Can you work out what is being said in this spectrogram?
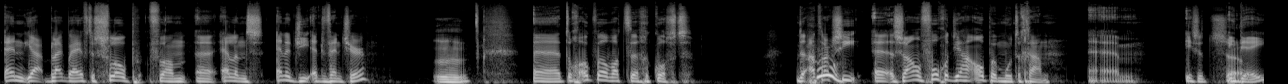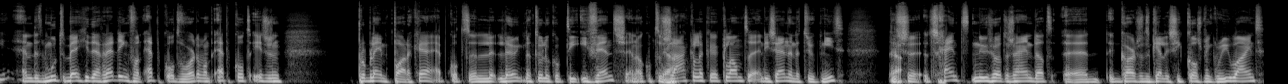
en ja, blijkbaar heeft de sloop van eh Ellen's Energy Adventure Mhm. eh, toch ook wel wat gekost. De attractie zou volgend jaar open moeten gaan. Ehm, is het Zo. idee. En het moet een beetje de redding van Epcot worden. Want Epcot is een probleempark. Hè? Epcot eh, le- leunt natuurlijk op die events en ook op de Ja. zakelijke klanten. En die zijn er natuurlijk niet. Dus eh, het schijnt nu zo te zijn dat de Guardians of the Galaxy Cosmic Rewind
